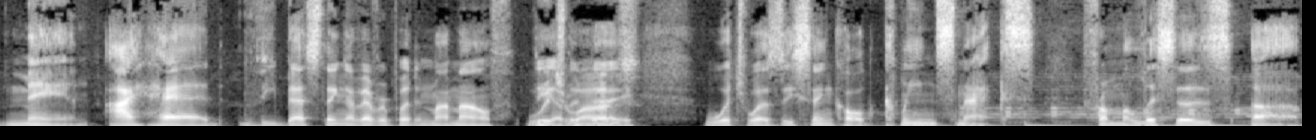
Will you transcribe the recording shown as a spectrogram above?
Man, I had the best thing I've ever put in my mouth the Which other day, was? which was this thing called Clean Snacks from Melissa's uh,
